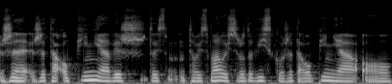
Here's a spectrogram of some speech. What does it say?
że, że ta opinia, wiesz, to jest, to jest małe środowisko, że ta opinia o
